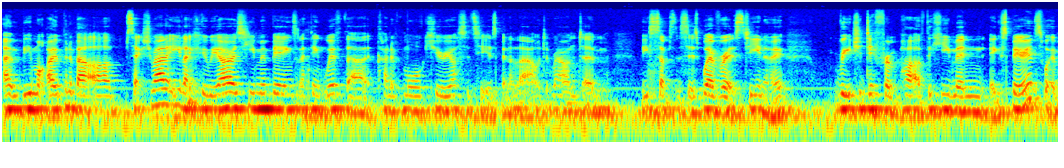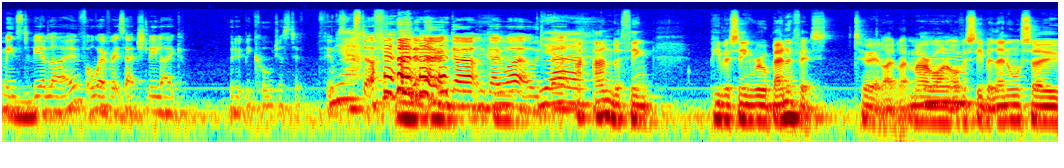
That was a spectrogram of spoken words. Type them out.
Um, be more open about our sexuality, like who we are as human beings, and I think with that, kind of more curiosity has been allowed around um, these substances, whether it's to you know reach a different part of the human experience, what it means to be alive, or whether it's actually like, would it be cool just to feel Yeah. some stuff? I don't know, and go out and go wild. Yeah. A- and I think people are seeing real benefits to it, like like marijuana, Mm. obviously, but then also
